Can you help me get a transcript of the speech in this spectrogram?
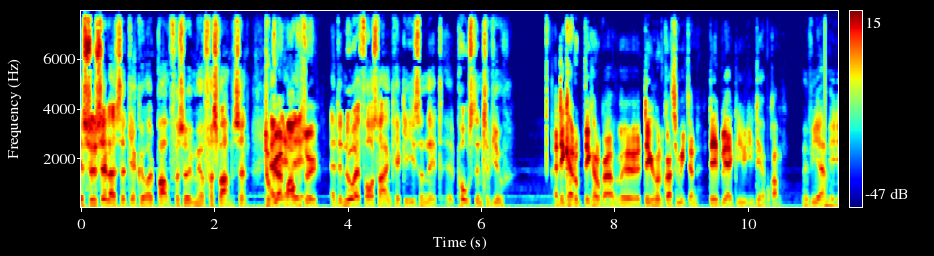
Jeg synes ellers, at jeg gjorde et brav forsøg med at forsvare mig selv. Du gjorde et bra det- forsøg. Er det nu, at forsvaren kan give sådan et øh, post-interview? Ja, det kan du, det kan du gøre. Øh, det kan du gøre til medierne. Det bliver ikke i, i det her program. Men vi er med.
